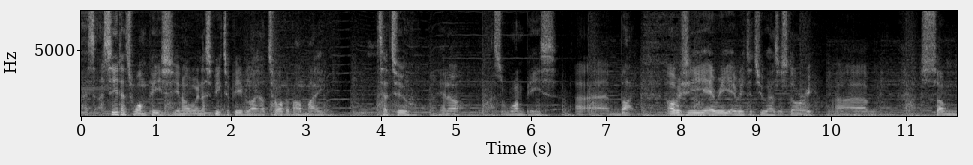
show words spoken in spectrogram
I, I, see it as one piece. You know, when I speak to people, I, I talk about my tattoo. You know, as one piece. Uh, but obviously, every every tattoo has a story. Um, some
